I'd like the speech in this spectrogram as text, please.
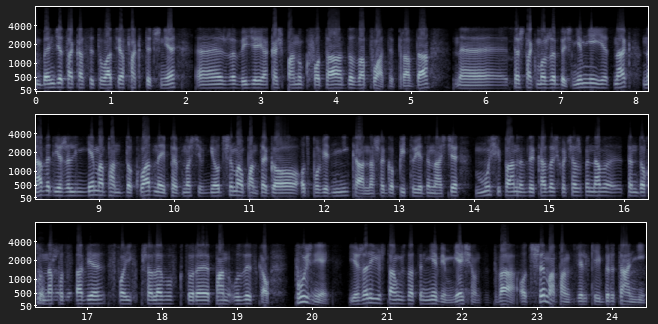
będzie taka sytuacja faktycznie, e, że wyjdzie jakaś panu kwota do zapłaty, prawda? E, też tak może być. Niemniej jednak, nawet jeżeli nie ma pan dokładnej pewności, nie otrzymał pan tego odpowiednika naszego PIT-u 11, musi pan wykazać chociażby ten dochód na podstawie swoich przelewów, które pan uzyskał. Później, jeżeli już tam już za ten, nie wiem, miesiąc, dwa otrzyma pan z Wielkiej Brytanii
